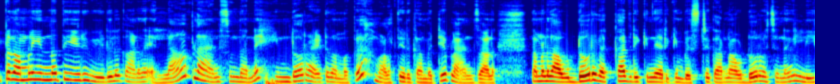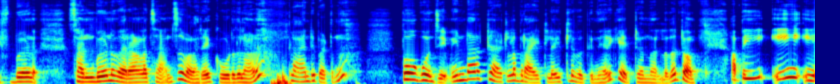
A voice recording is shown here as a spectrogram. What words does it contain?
ഇപ്പോൾ നമ്മൾ ഇന്നത്തെ ഈ ഒരു വീഡിയോയിൽ കാണുന്ന എല്ലാ പ്ലാന്റ്സും തന്നെ ഇൻഡോർ ആയിട്ട് നമുക്ക് വളർത്തിയെടുക്കാൻ പറ്റിയ പ്ലാന്റ്സ് ആണ്. നമ്മളത് ഔട്ട്ഡോർ വെക്കാതിരിക്കുന്നതായിരിക്കും ബെസ്റ്റ് കാരണം ഔട്ട്ഡോർ വെച്ചിട്ടുണ്ടെങ്കിൽ ലീഫ് ബേൺ സൺബേൺ വരാനുള്ള ചാൻസ് വളരെ കൂടുതലാണ്. പ്ലാന്റ് പെട്ടെന്ന് പോകുകയും ചെയ്യും. ഇൻഡയറക്റ്റ് ആയിട്ടുള്ള ബ്രൈറ്റ് ലൈറ്റിൽ വെക്കുന്നതായിരിക്കും ഏറ്റവും നല്ലത് കേട്ടോ അപ്പോൾ ഈ ഈ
